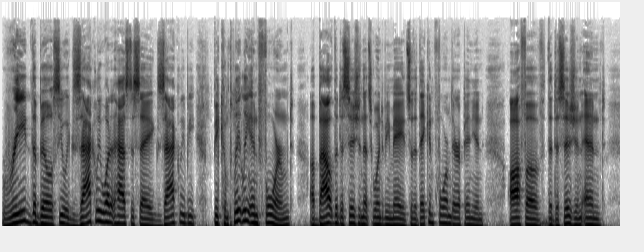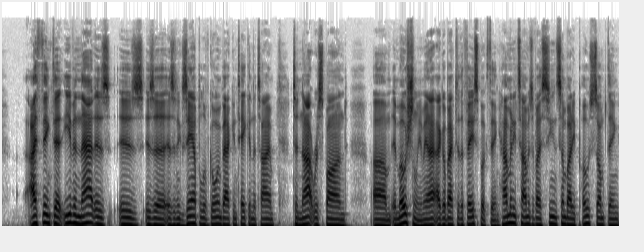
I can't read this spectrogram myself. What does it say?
read the bill see exactly what it has to say exactly be be completely informed about the decision that's going to be made so that they can form their opinion off of the decision and I think that even that is is is a is an example of going back and taking the time to not respond um, emotionally. I mean, I, I, go back to the Facebook thing. How many times have I seen somebody post something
